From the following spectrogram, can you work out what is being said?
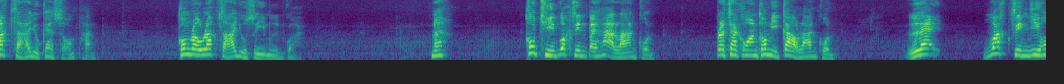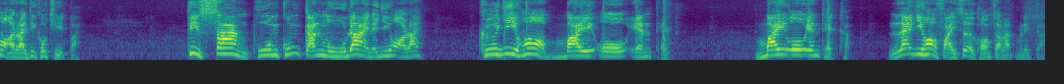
รักษาอยู่แค่สองพันของเรารักษาอยู่สี่หมื่นกว่า นะเขาฉีดวัคซีนไปห้าล้านคน ประชากรเขามีเก้าล้านคน และวัคซีนยี่ห้ออะไรที่เขาฉีดไป ที่สร้างภูมิคุ้มกันหมู่ได้ในยี่ห้ออะไร คือยี่ห้อ BioNTech BioNTech ครับ และยี่ห้อไฟเซอร์ของสหรัฐอเมริกา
